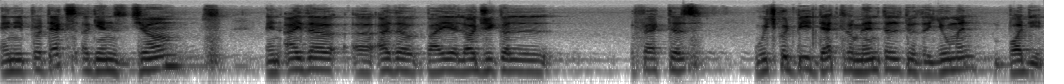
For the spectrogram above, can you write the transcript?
and it protects against germs and either uh, other biological factors which could be detrimental to the human body.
